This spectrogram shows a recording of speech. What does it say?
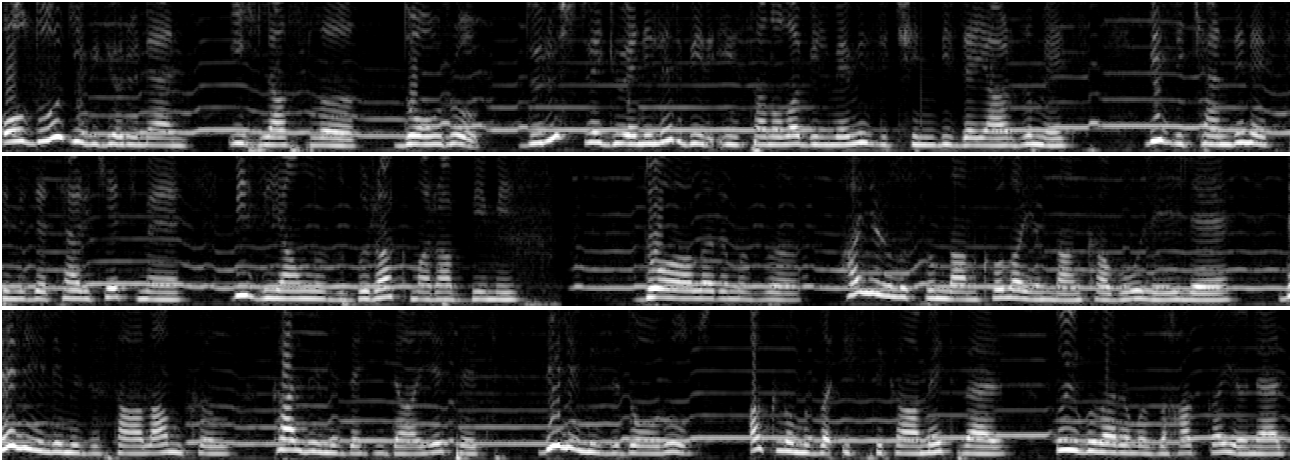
olduğu gibi görünen, ihlaslı, doğru, dürüst ve güvenilir bir insan olabilmemiz için bize yardım et. Bizi kendi nefsimize terk etme. Bizi yalnız bırakma Rabbimiz. Dualarımızı hayırlısından kolayından kabul eyle. Delilimizi sağlam kıl, kalbimize hidayet et, dilimizi doğrult, aklımıza istikamet ver, duygularımızı hakka yönelt.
